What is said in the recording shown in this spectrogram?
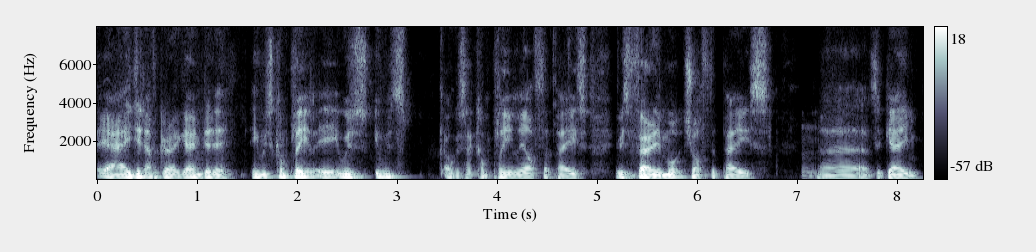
Yeah, he didn't have a great game, did he? He was completely. He was. He was. I would say completely off the pace. He was very much off the pace uh, of the game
